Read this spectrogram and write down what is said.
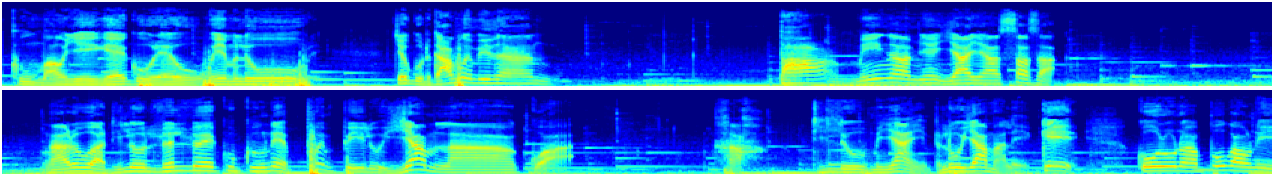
အခုမောင်ရီခဲကိုတဲ့ကိုဝင်မလို့ကျုပ်ကတကားဖွင့်ပေးစမ်းပါမင်းကမြဲရာရာဆဆ ငါတို့ကဒီလိုလွယ်လွယ်ကူကူနဲ့ဖွင့်ပေးလို့ရမလားကွာဟာဒီလိုမရရင်ဘလို့ရမှာလဲကဲကိုရိုနာပိုးကောင်းနေ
